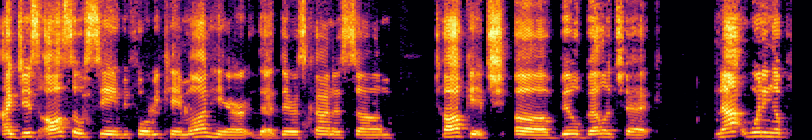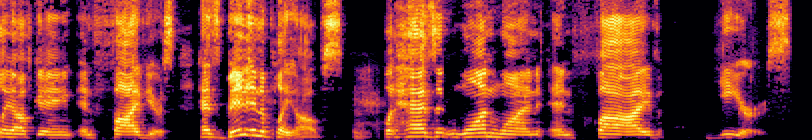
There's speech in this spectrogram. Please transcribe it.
I just also seen before we came on here that there's kind of some talkage of Bill Belichick not winning a playoff game in five years. Has been in the playoffs, but hasn't won one in five years.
